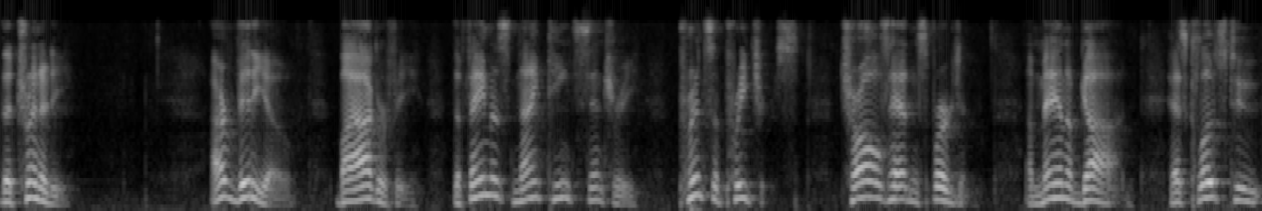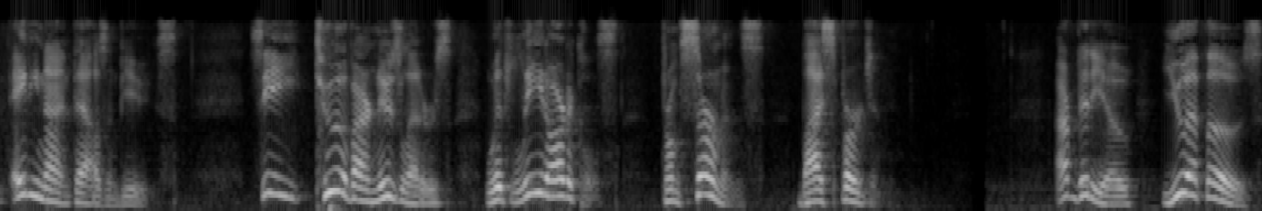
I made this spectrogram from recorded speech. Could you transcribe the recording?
the Trinity. Our video, biography, the famous 19th century Prince of Preachers, Charles Haddon Spurgeon, a man of God, has close to 89,000 views. See two of our newsletters with lead articles from sermons by Spurgeon. Our video, UFOs,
